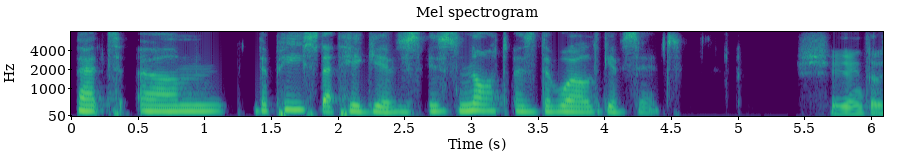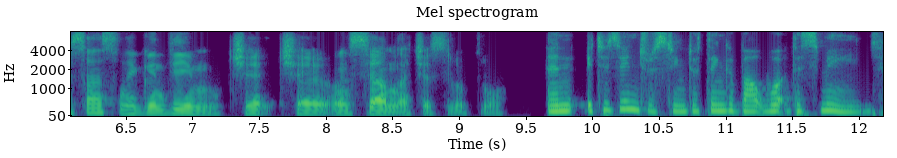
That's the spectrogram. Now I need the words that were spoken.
That um, the peace that He gives is not as the world gives it. Și e interesant să ne gândim ce, ce înseamnă acest lucru. And it is interesting to think about what this means.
